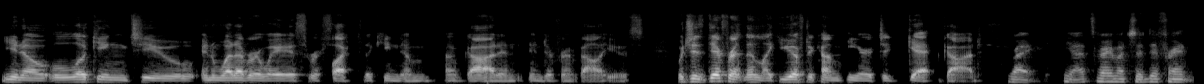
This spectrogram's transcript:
you know looking to in whatever ways reflect the kingdom of god in, in different values which is different than like you have to come here to get god right yeah it's very much a different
